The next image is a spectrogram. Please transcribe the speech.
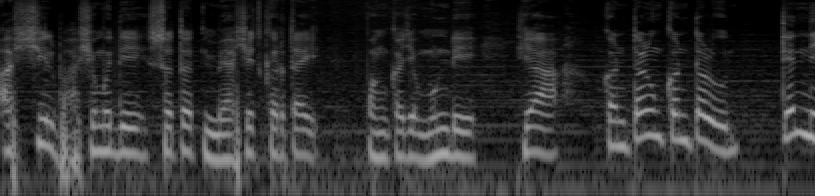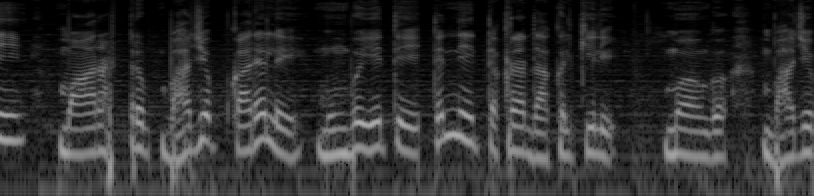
अश्लील भाषेमध्ये सतत मॅसेज करताय. पंकजा मुंडे ह्या कंटाळून कंटाळून त्यांनी महाराष्ट्र भाजप कार्यालय मुंबई येथे त्यांनी तक्रार दाखल केली. मग भाजप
